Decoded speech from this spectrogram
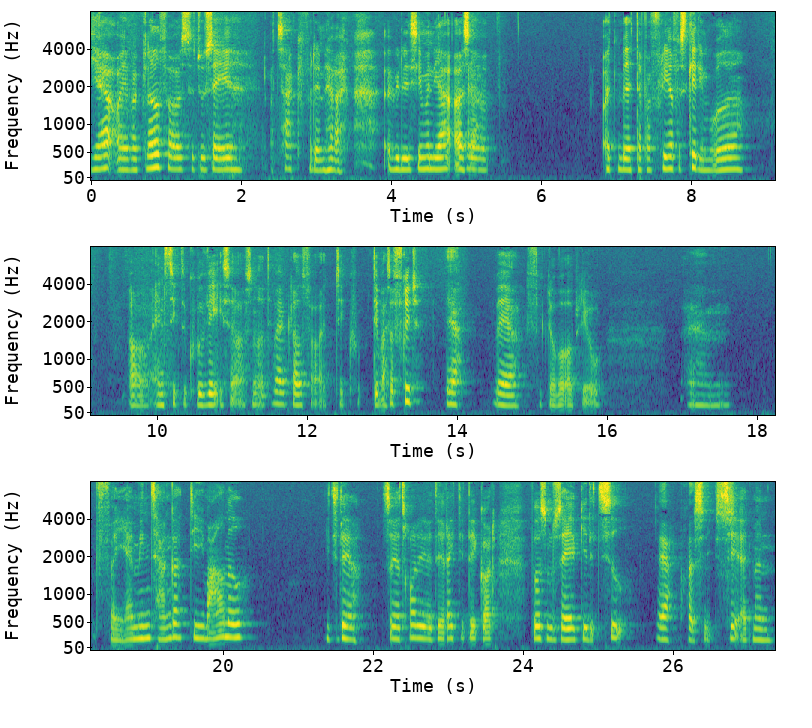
Ja, og jeg var glad for også, at du sagde, og tak for den her, jeg ville sige, men ja, altså, ja. at der var flere forskellige måder, og ansigtet kunne bevæge sig og sådan noget. Det var jeg glad for, at det, kunne, det var så frit, ja. hvad jeg fik lov at opleve. Øhm, for ja, mine tanker, de er meget med i det der. Så jeg tror, det, det er rigtigt, det er godt. Både som du sagde, at give det tid. Ja, præcis. Til at man,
